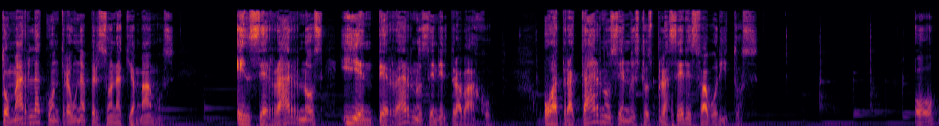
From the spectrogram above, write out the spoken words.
tomarla contra una persona que amamos, encerrarnos y enterrarnos en el trabajo. O atracarnos en nuestros placeres favoritos. O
